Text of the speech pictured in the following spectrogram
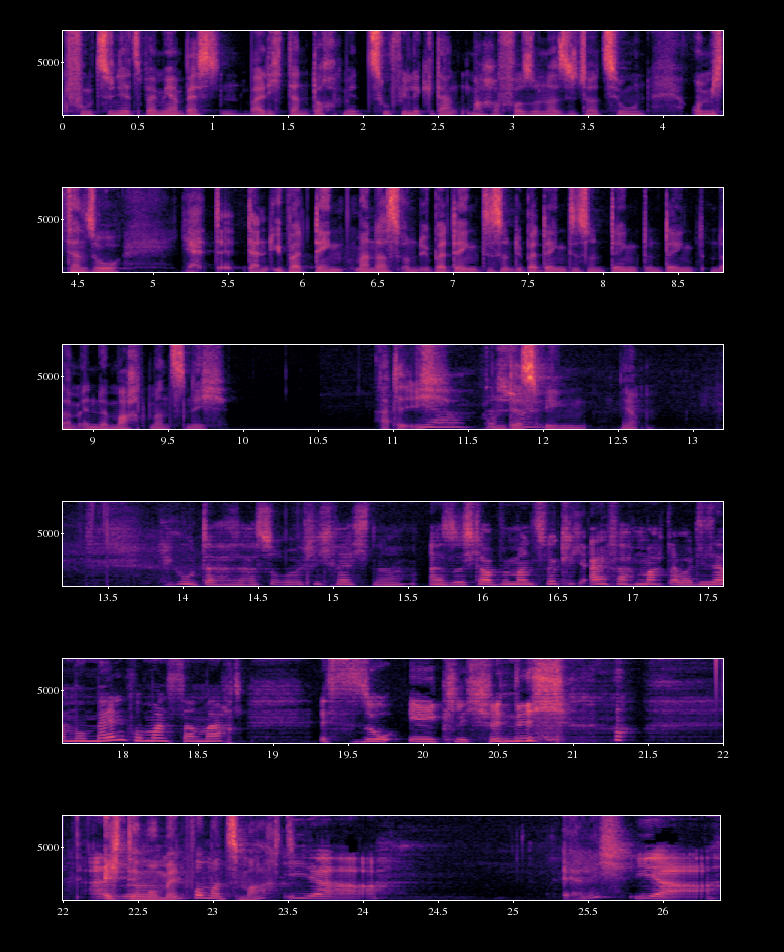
funktioniert es bei mir am besten, weil ich dann doch mir zu viele Gedanken mache vor so einer Situation und mich dann so, ja, dann überdenkt man das und überdenkt es und überdenkt es und denkt und denkt und am Ende macht man es nicht. Hatte ich. Ja, das und stimmt. deswegen, ja. Ja gut, da hast du wirklich recht, ne? Also ich glaube, wenn man es wirklich einfach macht, aber dieser Moment, wo man es dann macht, ist so eklig, finde ich. also, Echt, der Moment, wo man es macht? Ja, Ehrlich? ja.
